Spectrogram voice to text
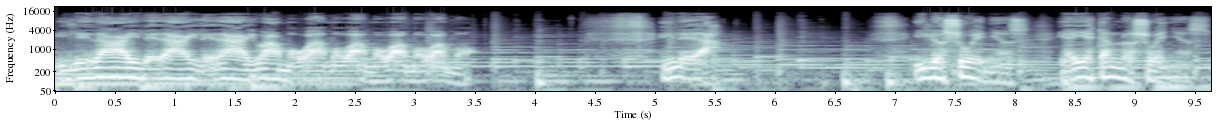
Y le da y le da y le da y vamos, vamos, vamos, vamos, vamos. Y le da. Y los sueños, y ahí están los sueños.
